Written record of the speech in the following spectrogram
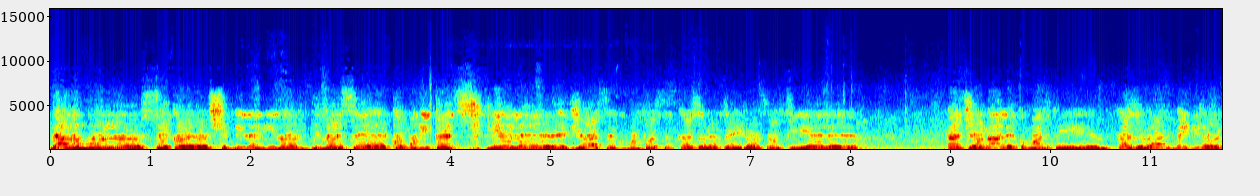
de-a lungul secolelor și mileniilor, diverse comunități, fie ele religioase, cum a fost în cazul evreilor, sau fie ele naționale, cum ar fi în cazul armenilor,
